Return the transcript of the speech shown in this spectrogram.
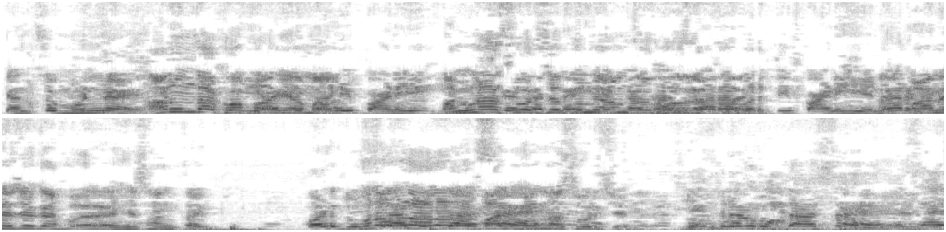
त्यांचं म्हणणं आहे आणून दाखवा पाणी. पाणी पन्नास वर्ष नाही, तुम्ही एका आमचा गोळ घातलाय. खासदारावरती पाणी येणार नाही. पाण्याचे काय हे सांगतायत पण दुसरा मुद्दा असा आहे. दुसरा मुद्दा असा आहे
